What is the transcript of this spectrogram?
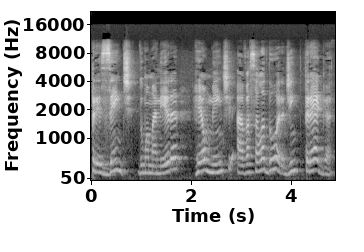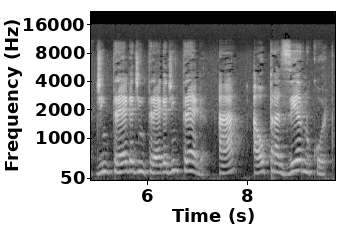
presente de uma maneira realmente avassaladora, de entrega, de entrega, de entrega, de entrega a, ao prazer no corpo.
